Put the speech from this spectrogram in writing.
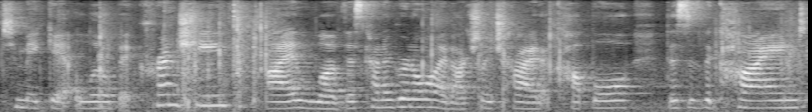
to make it a little bit crunchy. I love this kind of granola. I've actually tried a couple. This is the kind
